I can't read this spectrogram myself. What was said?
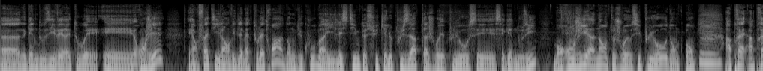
Euh, Gendouzi, Verretou et, et Rongier. Et en fait, il a envie de les mettre tous les trois. Donc, du coup, ben, il estime que celui qui est le plus apte à jouer plus haut, c'est c'est Gendouzi. Bon, Rongier à Nantes jouait aussi plus haut. Donc, bon, Hmm. après, après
